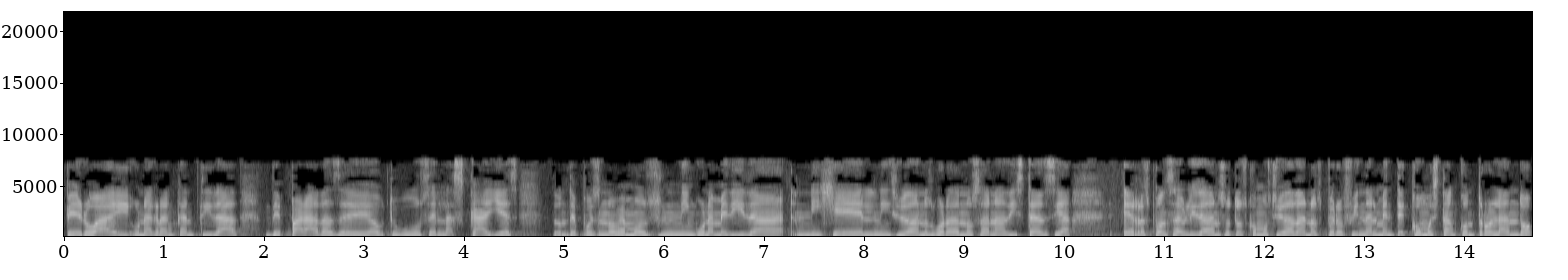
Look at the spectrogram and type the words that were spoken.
pero hay una gran cantidad de paradas de autobús en las calles donde pues no vemos ninguna medida, ni gel, ni ciudadanos guardando sana distancia. Es responsabilidad de nosotros como ciudadanos, pero finalmente cómo están controlando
